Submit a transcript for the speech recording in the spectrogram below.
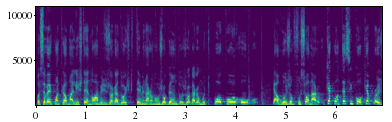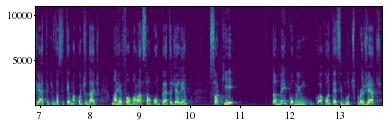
você vai encontrar uma lista enorme de jogadores que terminaram não jogando, jogaram muito pouco, ou, ou alguns não funcionaram. O que acontece em qualquer projeto é que você tem uma quantidade, uma reformulação completa de elenco. Só que, também como em, acontece em muitos projetos,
